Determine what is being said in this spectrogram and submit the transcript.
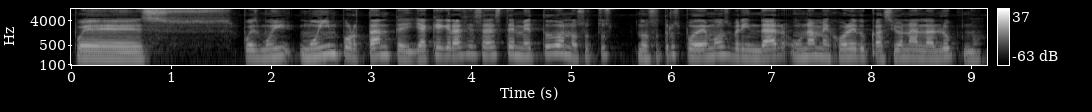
Pues, pues muy, muy importante, ya que gracias a este método nosotros, nosotros podemos brindar una mejor educación al alumno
